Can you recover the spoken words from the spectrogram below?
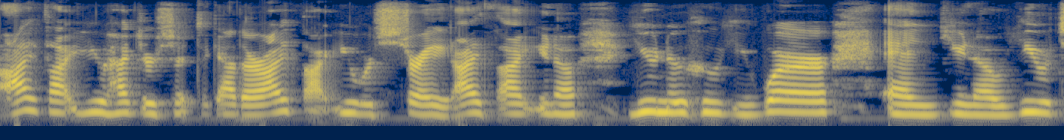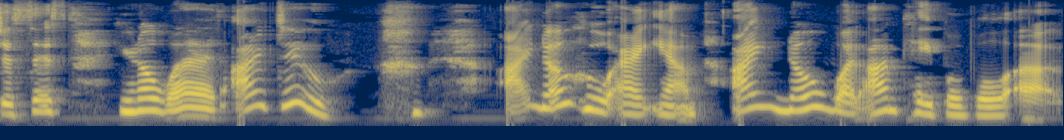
I thought you had your shit together. I thought you were straight. I thought, you know, you knew who you were and, you know, you just this. You know what? I do. I know who I am. I know what I'm capable of.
